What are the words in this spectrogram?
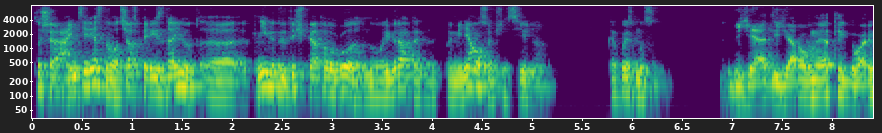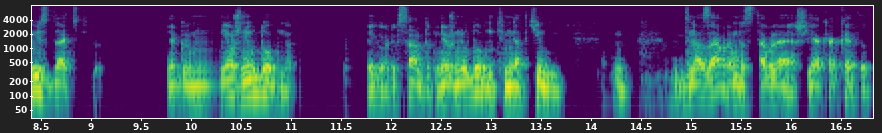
Слушай, а интересно, вот сейчас переиздают э, книга 2005 года, но игра-то поменялась очень сильно. Какой смысл? Я, я ровно это и говорю издателю. Я говорю, мне уже неудобно. Я говорю, Александр, мне уже неудобно, ты меня таким динозавром выставляешь. Я как этот,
